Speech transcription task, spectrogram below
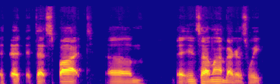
at that at that spot um, at inside linebacker this week.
